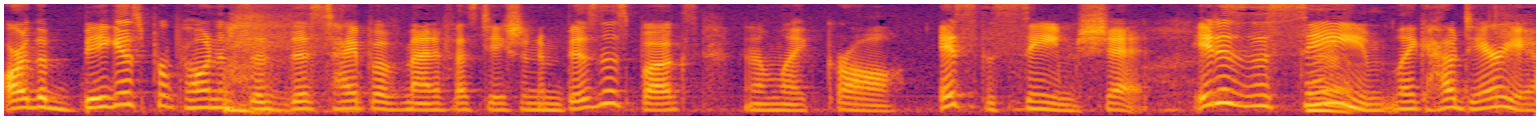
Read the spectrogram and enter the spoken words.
are the biggest proponents of this type of manifestation in business books. And I'm like, girl, it's the same shit. It is the same. Like, how dare you?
